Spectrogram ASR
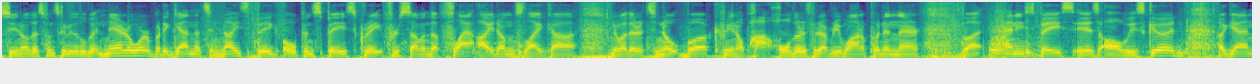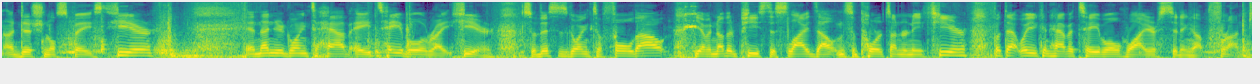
So you know this one's gonna be a little bit narrower, but again, that's a nice big open space, great for some of the flat items like uh, you know whether it's notebook, you know pot holders, whatever you want to put in there. But any space is always good. Again, additional space here. And then you're going to have a table right here. So this is going to fold out. You have another piece that slides out and supports underneath here, but that way you can have a table while you're sitting up front.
